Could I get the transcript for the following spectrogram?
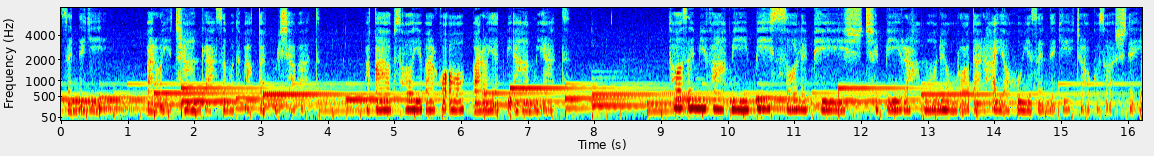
زندگی برای چند لحظه متوقف می شود و قبض های برق و آب برایت بی اهمیت تازه می‌فهمی 20 سال پیش چه در حیاهوی زندگی جا گذاشته ای.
